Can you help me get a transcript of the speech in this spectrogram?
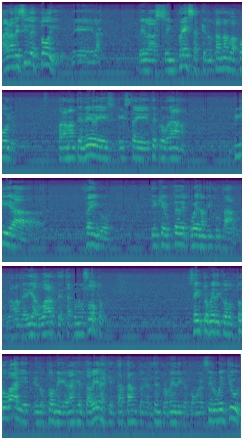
Agradecido estoy de, la, de las empresas que nos están dando apoyo para mantener este, este programa vía Facebook y que ustedes puedan disfrutarlo. La bandería Duarte está con nosotros. Centro Médico Doctor Ovalle, el doctor Miguel Ángel Taveras, que está tanto en el Centro Médico como en el siglo XXI.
